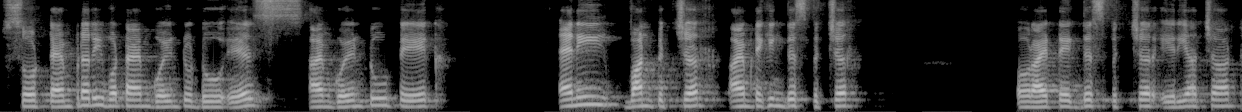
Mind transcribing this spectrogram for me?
So temporary, what I'm going to do is I'm going to take any one picture. I'm taking this picture or I take this picture area chart.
